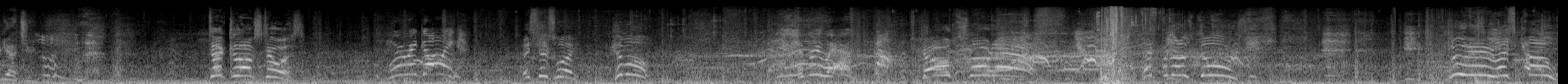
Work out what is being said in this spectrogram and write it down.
I got you. They're close to us! Where are we going? It's this way. Come on. They're everywhere! Don't slow down! Head for those doors. Through here. Let's go.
